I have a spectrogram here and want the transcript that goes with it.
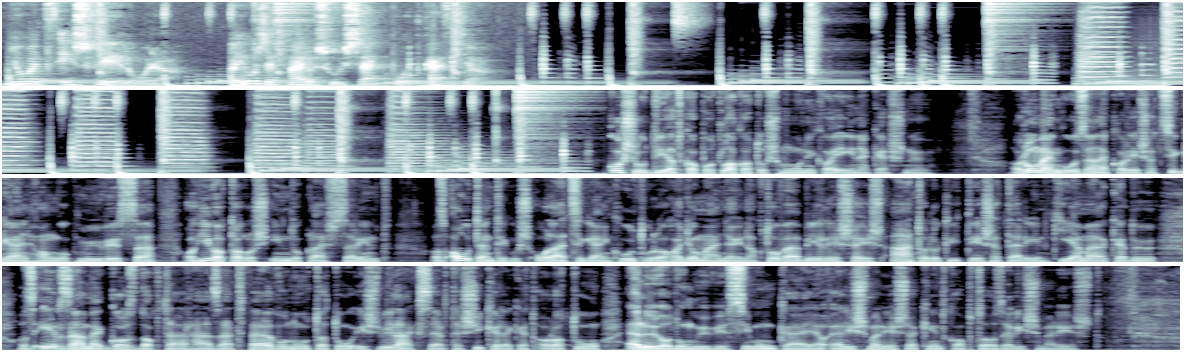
Nyolc és fél óra. A Józsefváros Újság podcastja. Kossuth díjat kapott Lakatos Mónika énekesnő. A Romengó zenekar és a cigány hangok művésze a hivatalos indoklás szerint az autentikus olácigány kultúra hagyományainak továbbélése és átörökítése terén kiemelkedő, az érzelmek gazdag tárházát felvonultató és világszerte sikereket arató előadó művészi munkája elismeréseként kapta az elismerést.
